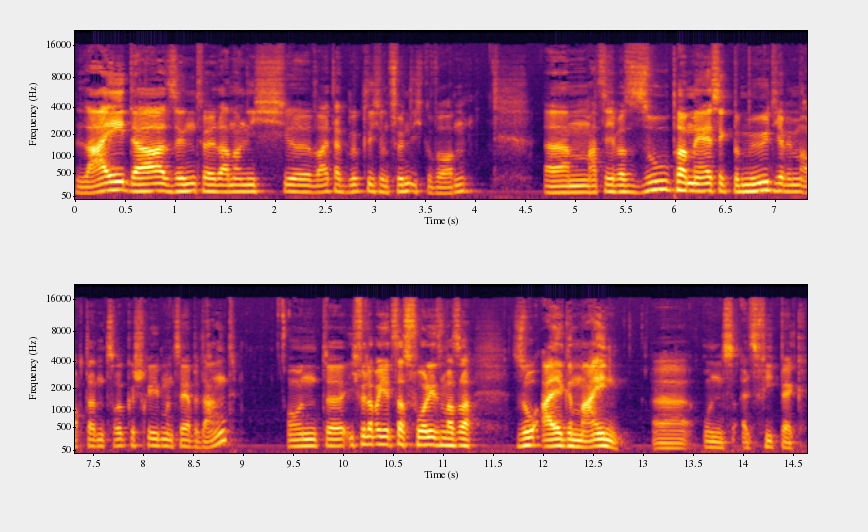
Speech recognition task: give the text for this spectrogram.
Leider sind wir da noch nicht äh, weiter glücklich und fündig geworden. Ähm, hat sich aber supermäßig bemüht. Ich habe ihm auch dann zurückgeschrieben und sehr bedankt. Und äh, ich will aber jetzt das vorlesen, was er so allgemein äh, uns als Feedback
